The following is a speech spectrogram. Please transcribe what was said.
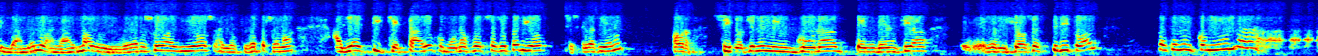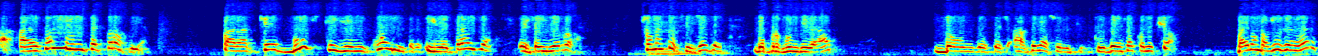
Dámelo al alma, al universo, a Dios, a lo que esa persona haya etiquetado como una fuerza superior, si es que la tiene. Ahora, si no tiene ninguna tendencia eh, religiosa espiritual, pues se le encomienda a, esa mente propia para que busque y encuentre y le traiga ese hilo. Son ejercicios de profundidad donde se hace la solicitud de esa conexión. Byron, ¿va a suceder?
